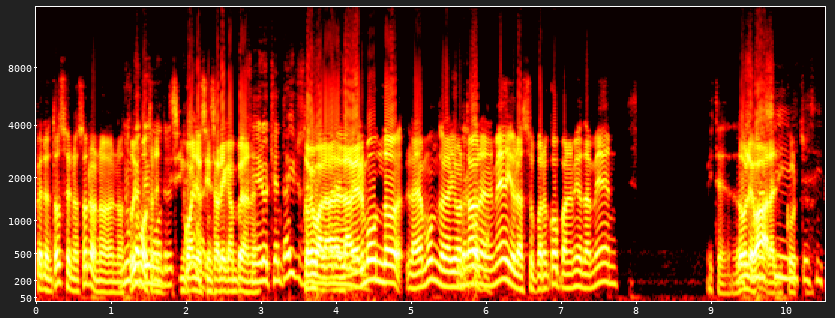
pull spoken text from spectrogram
pero entonces nosotros no, nos Nunca tuvimos tuvimos 35 tre- años sin salir En campeones. el 88 Tuvimos la, la de del mundo, la del mundo, la Libertadores en el medio, la Supercopa en el medio también. Viste, doble vara el discurso. sí.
